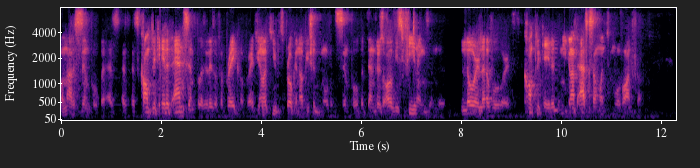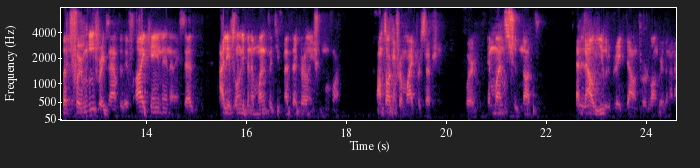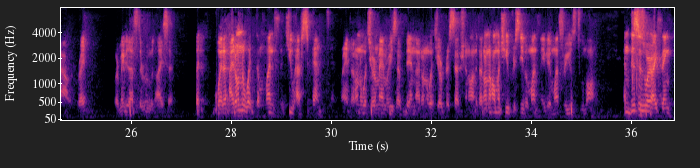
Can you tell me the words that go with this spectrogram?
well, not as simple, but as, as, as, complicated and simple as it is of a breakup, right? You know, what? it's broken up, you should move it simple, but then there's all these feelings in the lower level where it's complicated and you cannot ask someone to move on from. But for me, for example, if I came in and I said, Ali, it's only been a month that you've met that girl and you should move on. I'm talking from my perception, where a month should not allow you to break down for longer than an hour, right? Or maybe that's the rule I said. But what I don't know what the month that you have spent right? I don't know what your memories have been. I don't know what your perception on it. I don't know how much you perceive a month. Maybe a month for you is too long. And this is where I think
